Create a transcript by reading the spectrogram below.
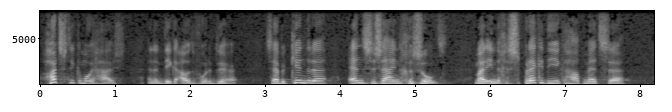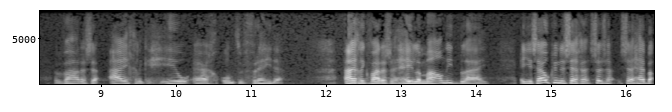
hartstikke mooi huis en een dikke auto voor de deur. Ze hebben kinderen en ze zijn gezond. Maar in de gesprekken die ik had met ze, waren ze eigenlijk heel erg ontevreden. Eigenlijk waren ze helemaal niet blij. En je zou kunnen zeggen, ze, ze hebben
